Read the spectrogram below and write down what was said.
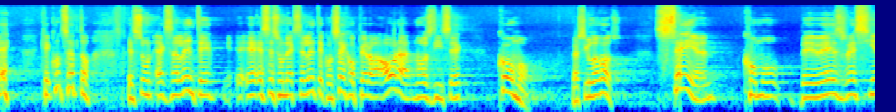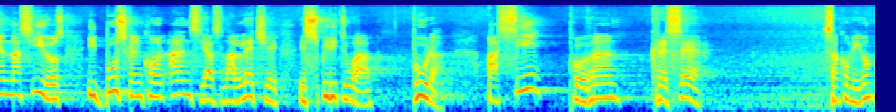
eh, qué concepto. Es un excelente, e, ese es un excelente consejo, pero ahora nos dice cómo. Versículo 2. Sean como bebés recién nacidos y buscan con ansias la leche espiritual pura. Así podrán crecer. ¿Están conmigo?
